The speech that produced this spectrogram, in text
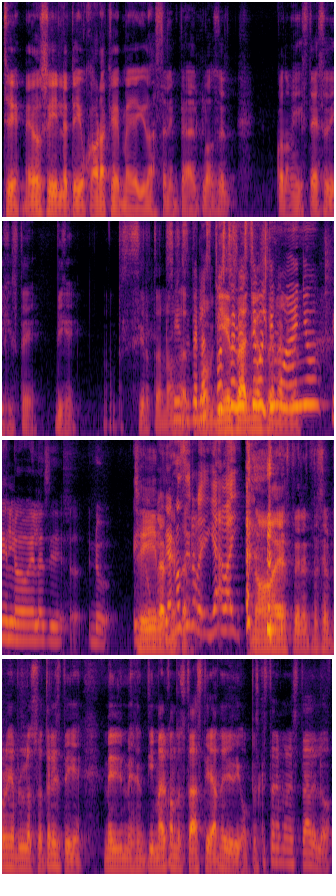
sí, eso sí, le te digo, ahora que me ayudaste a limpiar el closet, cuando me dijiste eso dijiste, dije, "No, pues es cierto, ¿no? sí, O sea, si te las has puesto 10 en este último algo". año. Y luego él así, "Uh, no. Y Sí, yo, la pues, ya no sirve, ya. No, en especial, por ejemplo, los suéteres, te me, me sentí mal cuando estabas tirando y yo digo, pues que están en buen estado. Y luego,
